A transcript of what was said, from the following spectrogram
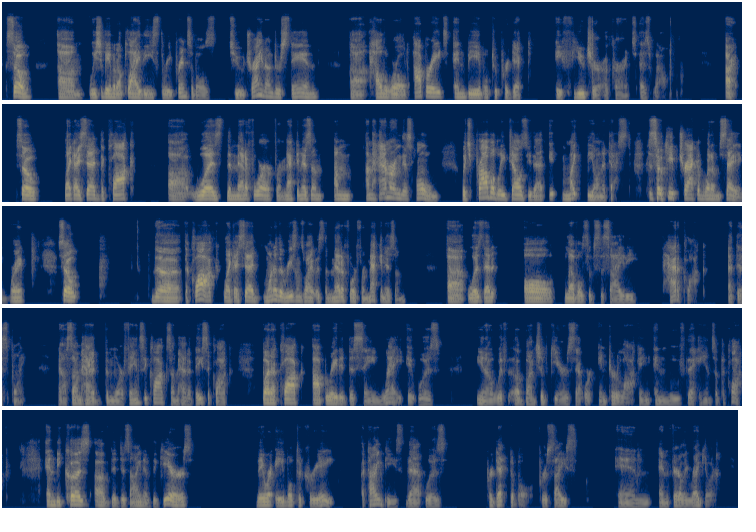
So um, we should be able to apply these three principles to try and understand uh, how the world operates and be able to predict a future occurrence as well. All right. So, like I said, the clock uh, was the metaphor for mechanism. I'm I'm hammering this home, which probably tells you that it might be on a test. So keep track of what I'm saying, right? So the the clock, like I said, one of the reasons why it was the metaphor for mechanism uh, was that all levels of society had a clock at this point. Now, some had the more fancy clock, some had a basic clock, but a clock operated the same way. It was, you know, with a bunch of gears that were interlocking and moved the hands of the clock. And because of the design of the gears, they were able to create a timepiece that was predictable, precise, and and fairly regular.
